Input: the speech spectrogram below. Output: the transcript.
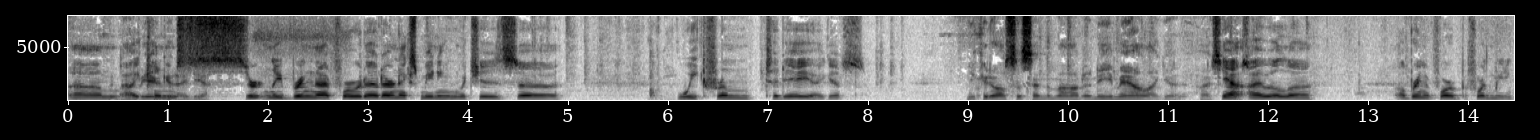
Um, I can certainly bring that forward at our next meeting, which is uh, week from today, I guess. You could also send them out an email, I guess. I Yeah. I will. Uh, I'll bring it forward before the meeting.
